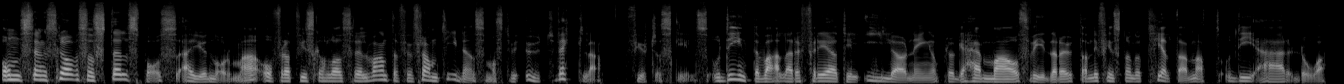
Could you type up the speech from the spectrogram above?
omställningskraven som ställs på oss är ju enorma och för att vi ska hålla oss relevanta för framtiden så måste vi utveckla future skills. Och det är inte vad alla refererar till e-learning och plugga hemma och så vidare utan det finns något helt annat och det är då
